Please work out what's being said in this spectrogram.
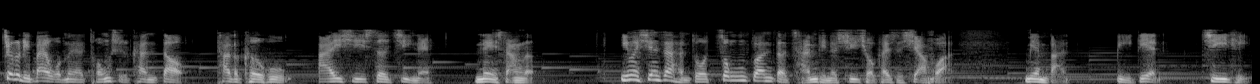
这个礼拜我们也同时看到。他的客户 IC 设计呢内伤了，因为现在很多终端的产品的需求开始下滑，面板、笔电、机体，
